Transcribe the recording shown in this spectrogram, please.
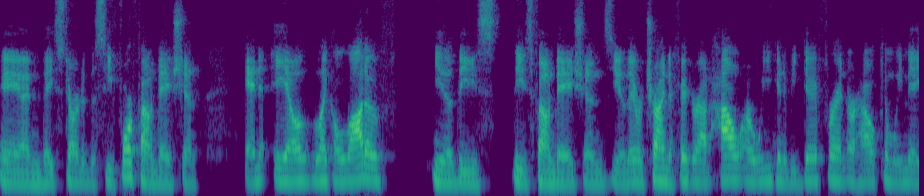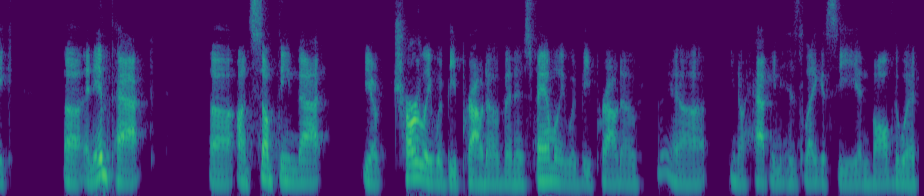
and they started the C4 Foundation, and you know, like a lot of you know these these foundations you know they were trying to figure out how are we going to be different or how can we make uh, an impact uh, on something that you know charlie would be proud of and his family would be proud of uh, you know having his legacy involved with.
